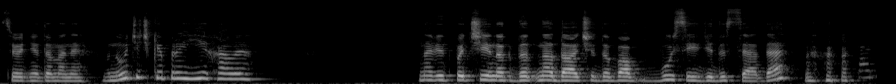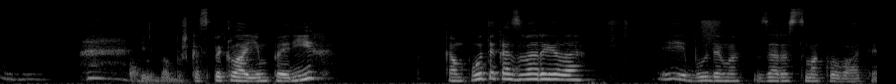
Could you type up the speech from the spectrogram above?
Сьогодні до мене внучечки приїхали на відпочинок до, на дачу до бабусі і дідуся, да? І бабушка спекла їм пиріг, компотика зварила і будемо зараз смакувати.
